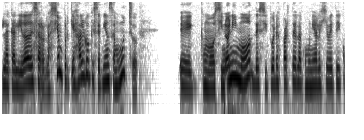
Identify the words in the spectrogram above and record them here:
la calidad de esa relación, porque es algo que se piensa mucho. Eh, como sinónimo de si tú eres parte de la comunidad LGBTIQ,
